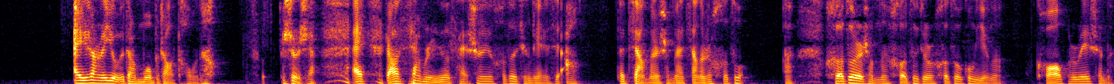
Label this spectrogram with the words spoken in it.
哎，让人有一点摸不着头脑，是不是？哎，然后下面人就猜商业合作请联系啊，他讲的是什么呀？讲的是合作啊，合作是什么呢？合作就是合作共赢啊，cooperation 呢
